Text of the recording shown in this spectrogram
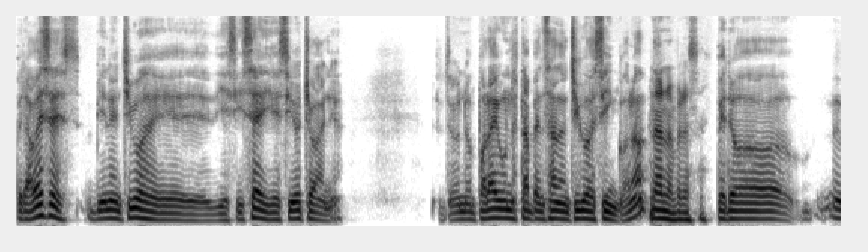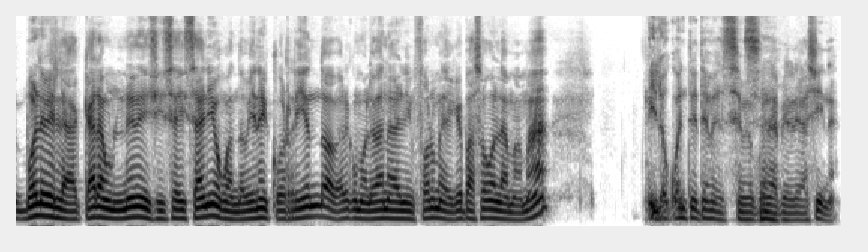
Pero a veces vienen chicos de 16, 18 años. Por ahí uno está pensando en chicos de 5, ¿no? No, no, pero sí. Pero eh, vos le ves la cara a un nene de 16 años cuando viene corriendo a ver cómo le van a dar el informe de qué pasó con la mamá y lo cuento y se me pone la piel de gallina.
